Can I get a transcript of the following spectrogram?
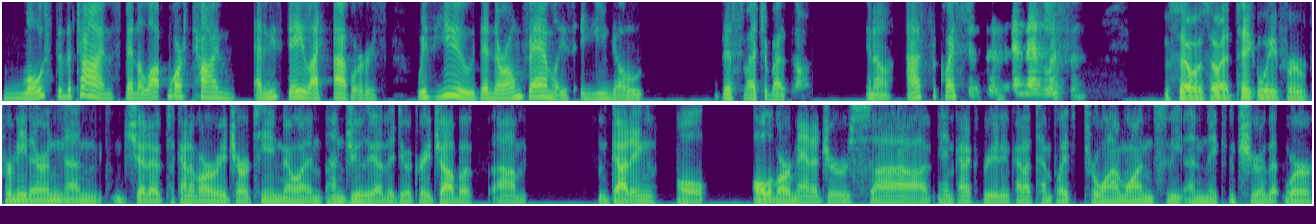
most of the time, spend a lot more time, at least daylight hours, with you than their own families. And you know this much about them. You know, ask the questions and, and then listen. So, so a takeaway for for me there, and, and shout out to kind of our HR team, Noah and, and Julia. They do a great job of um, guiding all all of our managers uh, and kind of creating kind of templates for one on ones and, and, making sure that we're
